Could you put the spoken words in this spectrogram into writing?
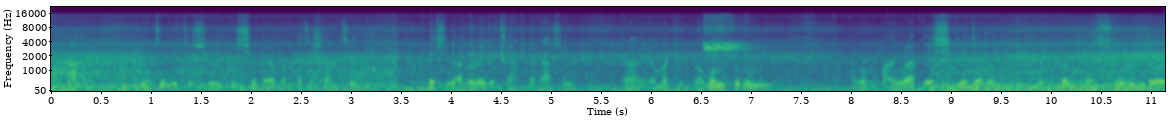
পাহাড় উঁচু নিচু সেই দৃশ্যটা আমার কাছে সবচেয়ে বেশি ভালো লেগেছে। আপনারা আসুন, রাঙ্গামাটি ভ্রমণ করুন এবং বাংলাদেশকে যেমন অত্যন্ত সুন্দর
